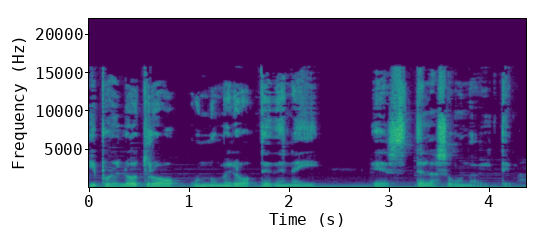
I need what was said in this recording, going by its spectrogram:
y por el otro un número de DNI. Es de la segunda víctima.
